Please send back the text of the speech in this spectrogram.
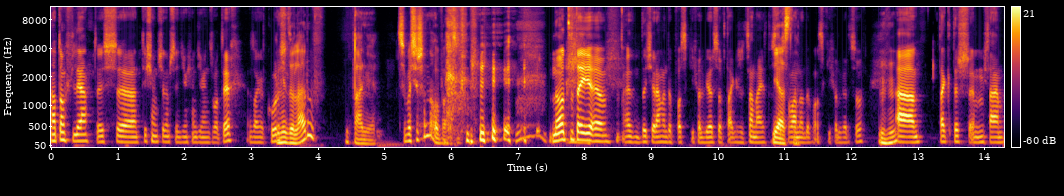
Na tą chwilę to jest e, 1799 zł za kurs. Nie dolarów? Panie, trzeba się szanować. No tutaj e, e, docieramy do polskich odbiorców, tak, że cena jest Jasne. dostosowana do polskich odbiorców. Mhm. A tak też e, myślałem,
